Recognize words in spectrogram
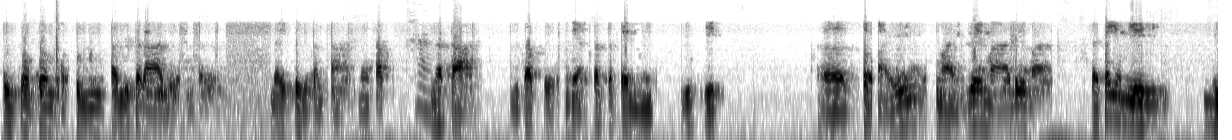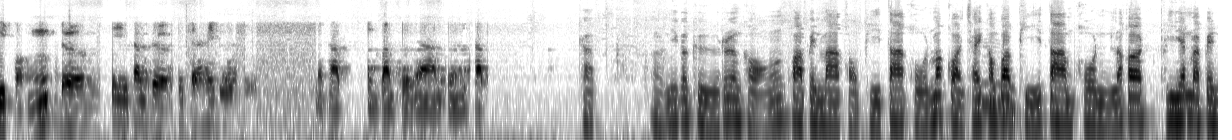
คุณทรงพลกับคุณปัญญาลาอยู่ในในสื่อต่างๆนะครับค่ะหน้ากากผีตาโขนเนี่ยก็จะเป็นยุคอิฐเอ่อสมัยใหม่เรื่อยมาเรื่อยมา แต่ก็ยังมีมีของเดิมที่ตั้งเดิมที่จะให้ดูอยู่นะครับ เป็นความสวยงามตรงนี้ครับ ครับเอ่อนี่ก็คือเรื่องของความเป็นมาของผีตาโขนเมื่อก่อนใช้คำว่าผีตามคน แล้วก็เพี้ยนมาเป็น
